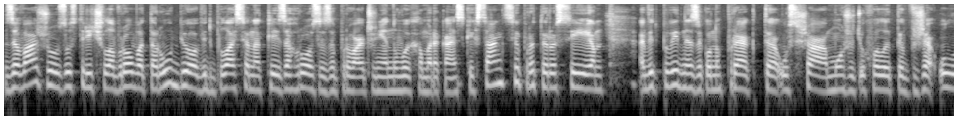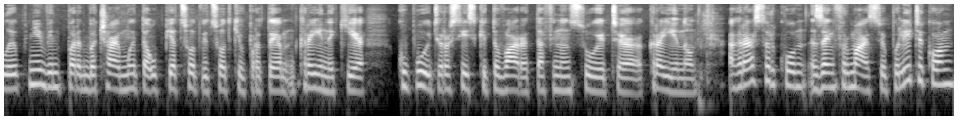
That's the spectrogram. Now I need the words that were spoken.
Заважу, зустріч Лаврова та Рубіо відбулася на тлі загрози запровадження нових американських санкцій проти Росії. Відповідний законопроект у США можуть ухвалити вже у липні. Він передбачає мита у 500% проти країн, які купують російські товари та фінансують е, країну агресорку. За інформацією політико.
